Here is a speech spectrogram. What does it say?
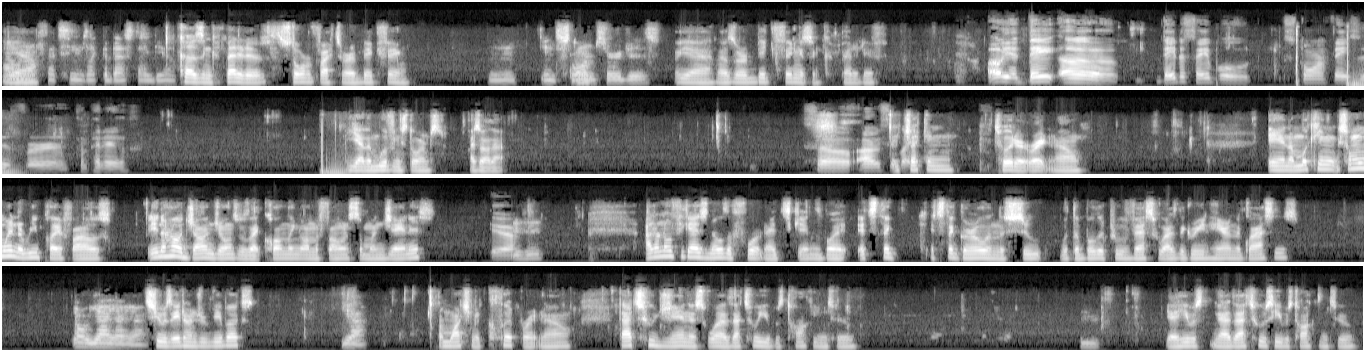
I don't know Yeah. if that seems like the best idea. Because in competitive, storm fights are a big thing. Mhm. In storm surges, Yeah, those are big things in competitive. Oh yeah, they uh they disabled storm faces for competitive. Yeah, the moving storms. I saw that. So obviously, I'm like, checking Twitter right now. And I'm looking someone went to replay files. You know how John Jones was like calling on the phone someone Janice? yeah, hmm I don't know if you guys know the Fortnite skin, but it's the it's the girl in the suit with the bulletproof vest who has the green hair and the glasses. Oh yeah, yeah, yeah, She was 800 V-bucks. yeah. I'm watching a clip right now. That's who Janice was. That's who he was talking to. Hmm. Yeah, he was. Yeah, that's who he was talking to.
